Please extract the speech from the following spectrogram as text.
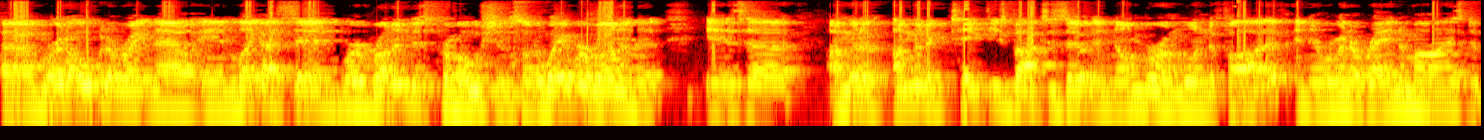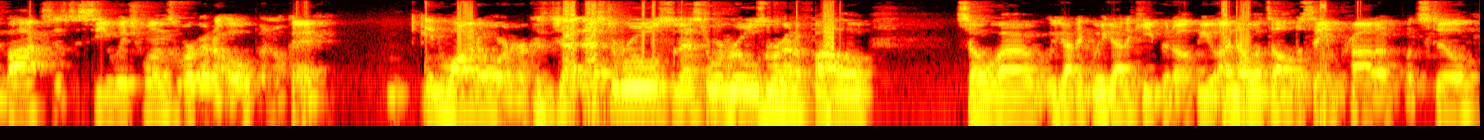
Um, we're going to open it right now, and like I said, we're running this promotion. So the way we're running it is, uh, I'm gonna I'm gonna take these boxes out and number them one to five, and then we're going to randomize the boxes to see which ones we're going to open. Okay, in what order? Because that, that's the rules. So that's the rules we're going to follow. So uh, we got to we got to keep it up. You, I know it's all the same product, but still.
